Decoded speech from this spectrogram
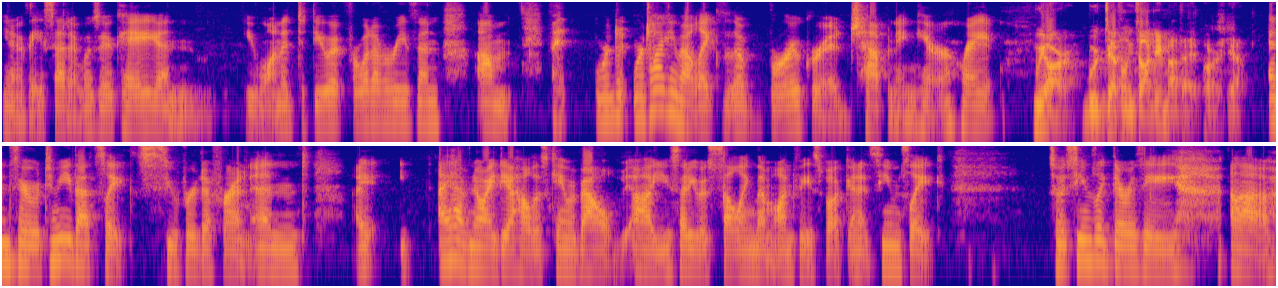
you know, they said it was okay and you wanted to do it for whatever reason. Um, but we're, we're talking about like the brokerage happening here, right? We are. We're definitely talking about that part. Yeah. And so to me that's like super different and i i have no idea how this came about uh, you said he was selling them on facebook and it seems like so it seems like there was a uh,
